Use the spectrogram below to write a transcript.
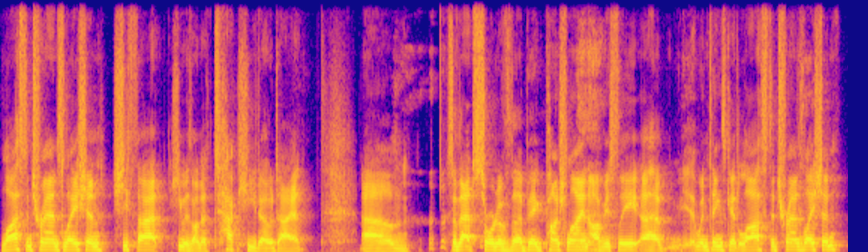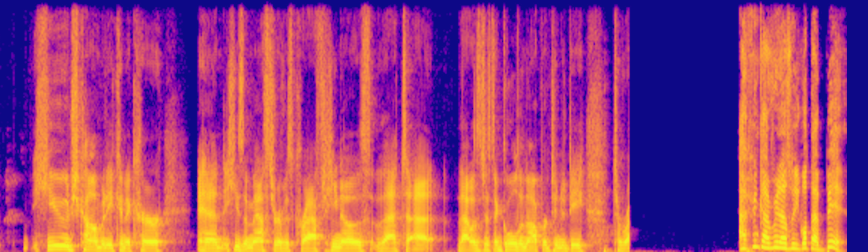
Lost in translation, she thought he was on a taquito diet. Um, so that's sort of the big punchline. Obviously, uh, when things get lost in translation, huge comedy can occur, and he's a master of his craft. He knows that uh, that was just a golden opportunity to write. I think I realized where you got that bit.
